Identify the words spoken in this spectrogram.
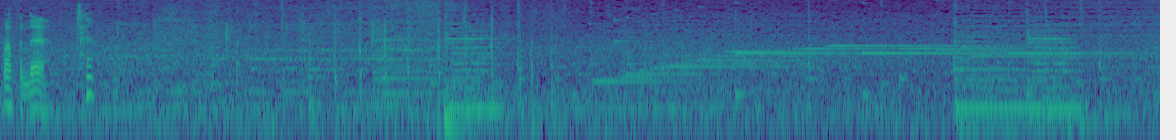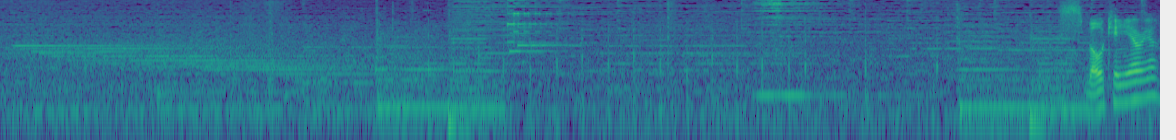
What happened there? Smoking area?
